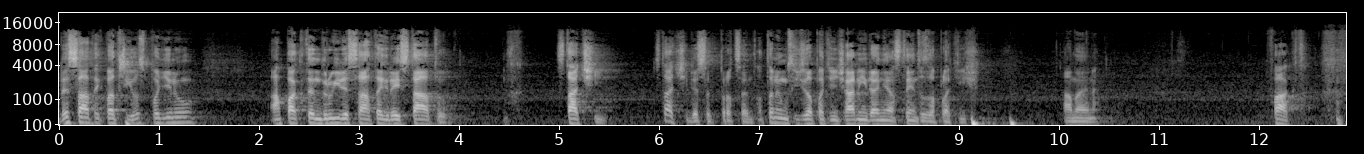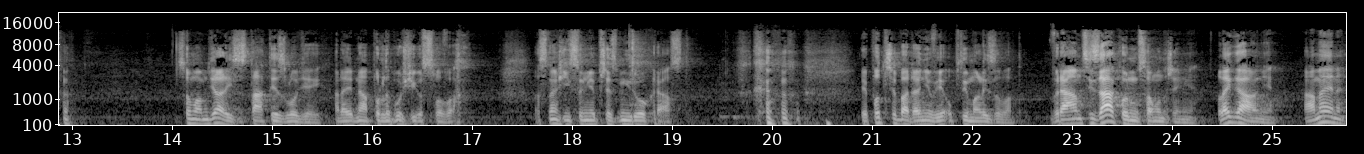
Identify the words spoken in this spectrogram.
desátek patří hospodinu a pak ten druhý desátek dej státu. Stačí. Stačí 10%. A to nemusíš zaplatit žádný daně a stejně to zaplatíš. Amen. Fakt. Co mám dělat, když stát je zloděj a nejedná podle božího slova a snaží se mě přes míru okrást. je potřeba daňově optimalizovat. V rámci zákonu samozřejmě. Legálně. Amen.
